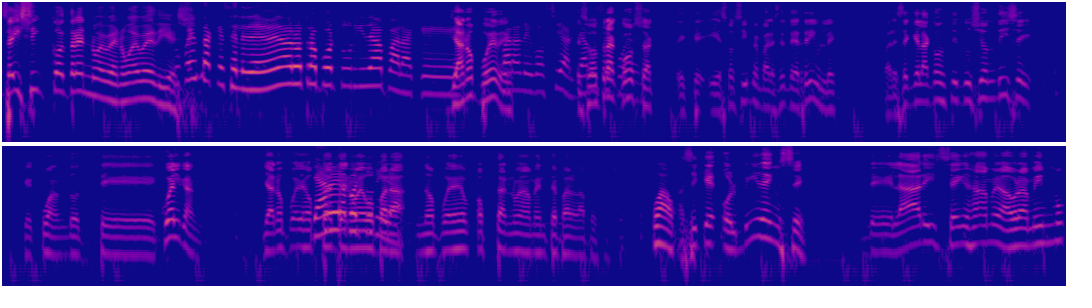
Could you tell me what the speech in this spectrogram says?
6539910. ¿Tú piensas que se le debe dar otra oportunidad para que Ya no puede. para negociar? Ya es no otra cosa, que, y eso sí me parece terrible. Parece que la constitución dice que cuando te cuelgan, ya no puedes optar no de nuevo para, no puedes optar nuevamente para la posición. Wow. Así que olvídense de Larry Seinhammer ahora mismo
